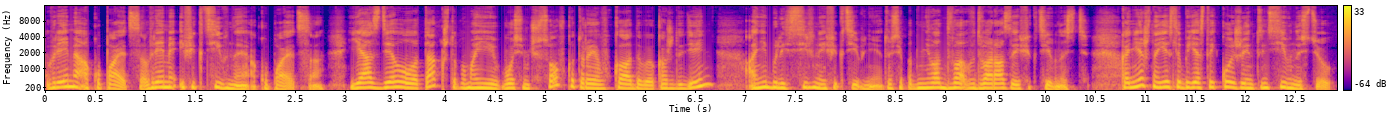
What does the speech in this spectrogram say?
время окупается, время эффективное окупается. Я сделала так, чтобы мои 8 часов, которые я вкладываю каждый день, они были сильно эффективнее. То есть я подняла два, в два раза эффективность. Конечно, если бы я с такой же интенсивностью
